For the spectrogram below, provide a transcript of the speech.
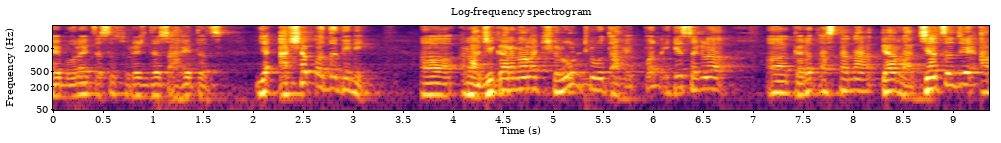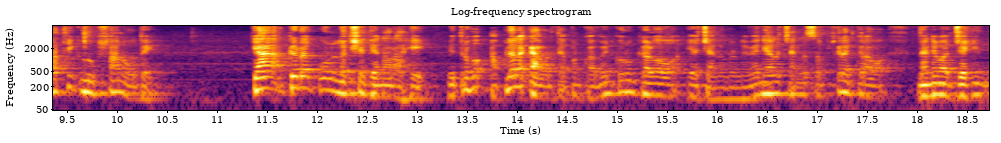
काही बोलायचं असं सुरेश धस आहेतच. म्हणजे अशा पद्धतीने राजकारणाला खेळवून ठेवत आहेत. पण हे सगळं करत असताना त्या राज्याचं जे आर्थिक नुकसान होते त्याकडं कोण लक्ष देणार आहे? मित्र हो आपल्याला काय वाटतं आपण कमेंट करून कळवावं या चॅनलवर नव्याने याला चॅनल सबस्क्राईब करावं. धन्यवाद. जय हिंद.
